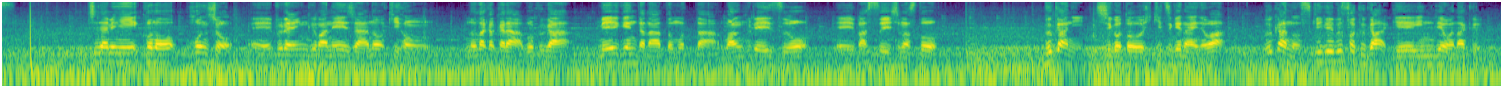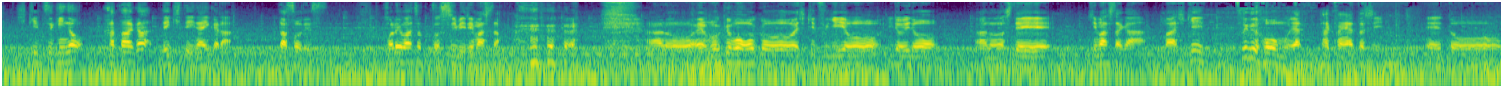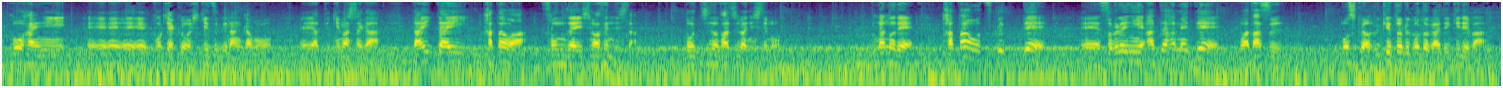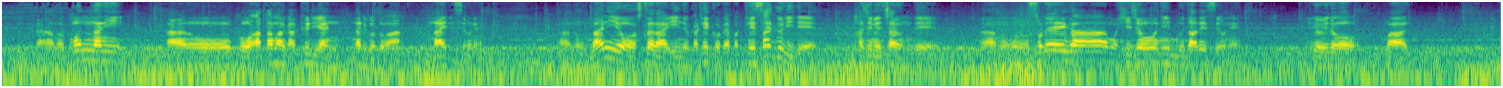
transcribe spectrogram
ちなみにこの本書、えー、プレイングマネージャーの基本の中から僕が名言だなと思ったワンフレーズをえー、抜粋しますと部下に仕事を引き継げないのは部下のスキル不足が原因ではなく引き継ぎの型ができていないからだそうです。これはちょっとしびれました。あのえ僕もこう引き継ぎをいろいろしてきましたが、まあ、引き継ぐ方もやたくさんやったし、えーと、後輩に、えー、顧客を引き継ぐなんかもえやってきましたが大体型は存在しませんでした。どっちの立場にしても。なので型を作って、えー、それに当てはめて渡す。もしくは受け取ることができればあのこんなに、あの、こう頭がクリアになることはないですよね。あの何をしたらいいのか結構やっぱ手探りで始めちゃうんで、あの、それがもう非常に無駄ですよね。いろいろまあ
